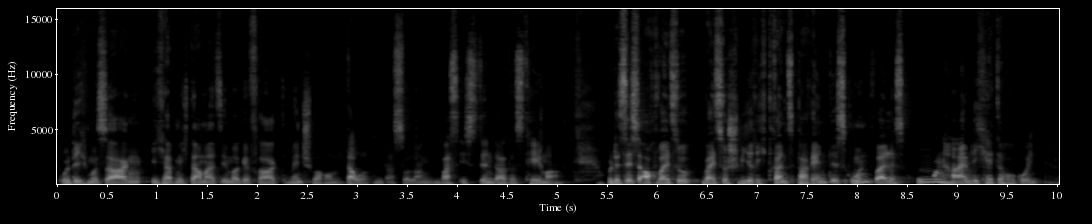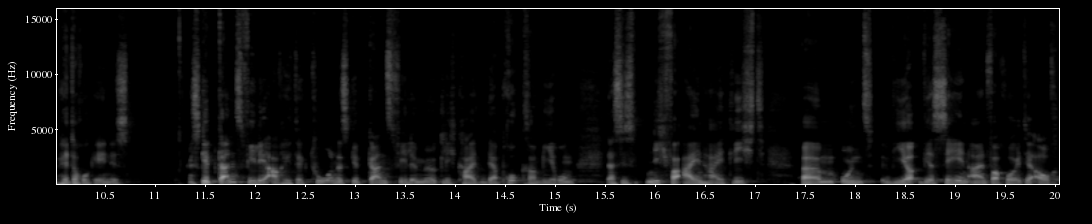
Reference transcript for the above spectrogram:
Und ich muss sagen, ich habe mich damals immer gefragt, Mensch, warum dauert denn das so lange? Was ist denn da das Thema? Und es ist auch, weil so, weil so schwierig transparent ist und weil es unheimlich heterogen, heterogen ist. Es gibt ganz viele Architekturen, es gibt ganz viele Möglichkeiten der Programmierung. Das ist nicht vereinheitlicht. Ähm, und wir, wir sehen einfach heute auch,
